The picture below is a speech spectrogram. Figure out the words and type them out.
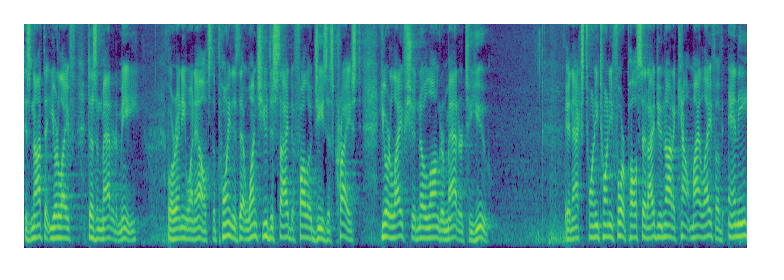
is not that your life doesn't matter to me or anyone else. The point is that once you decide to follow Jesus Christ, your life should no longer matter to you. In Acts 20 24, Paul said, I do not account my life of any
